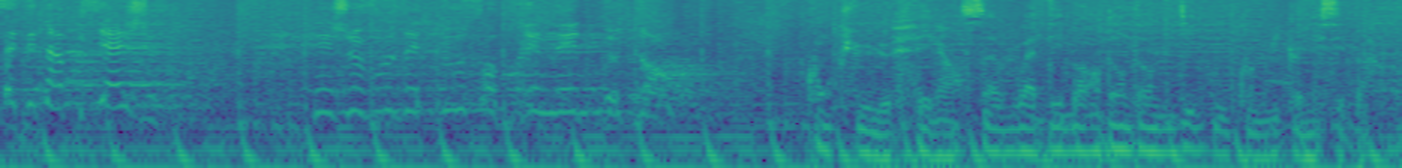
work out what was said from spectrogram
C'était un piège Et je vous ai tous entraînés dedans Conclut le félin, sa voix débordant d'un dégoût qu'on ne lui connaissait pas.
